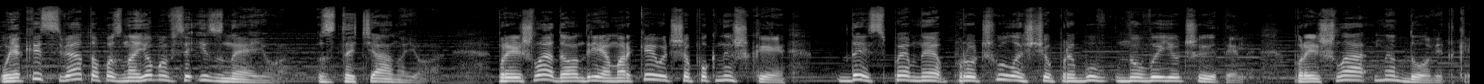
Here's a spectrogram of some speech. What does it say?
У якесь свято познайомився із нею, з Тетяною. Прийшла до Андрія Маркевича по книжки, десь, певне, прочула, що прибув новий учитель, прийшла на довідки.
